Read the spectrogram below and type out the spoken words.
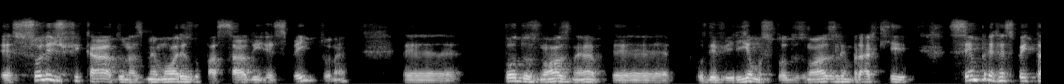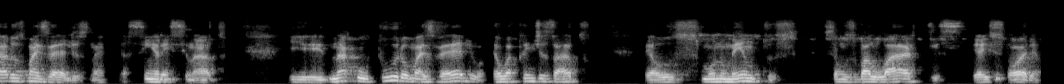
é, solidificado nas memórias do passado em respeito, né? É, todos nós, né? É, ou deveríamos todos nós lembrar que sempre respeitar os mais velhos, né? Assim era ensinado. E na cultura o mais velho é o aprendizado, é os monumentos, são os baluartes, é a história.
